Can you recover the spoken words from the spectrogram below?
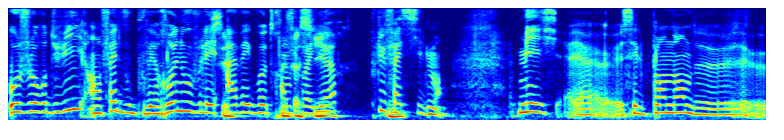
Aujourd'hui, en fait, vous pouvez renouveler avec votre employeur facile. plus Mhm. facilement. Mais euh, c'est le pendant de.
